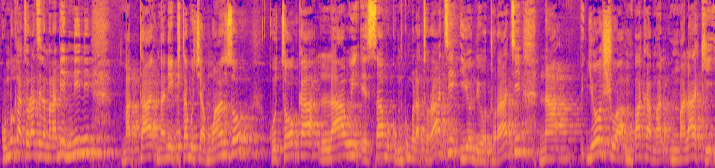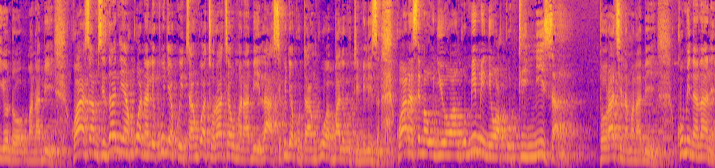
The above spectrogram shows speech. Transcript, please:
Kumbuka torati na manabii ni nini? Mata, nani kitabu cha mwanzo kutoka lawi hesabu kumbukumbu la torati hiyo ndio torati na joshua mpaka malaki hiyo ndo manabii. Kwanza msidhani ya kuwa nalikuja kuitangua torati au manabii. La sikuja kutangua bali kutimiliza. Kwa anasema ujio wangu mimi ni wa kutimiza torati na manabii. 18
